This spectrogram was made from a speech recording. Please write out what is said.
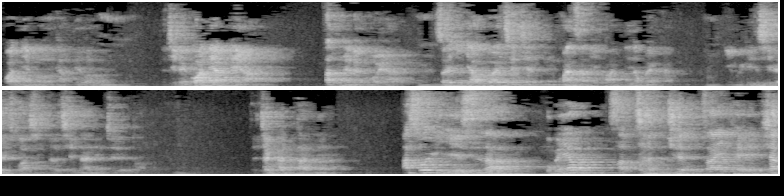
观念无同对吧？嗯，一个观念尔，等下就过啊。嗯，所以以后各位前前，不管什么班，你都袂看，因为你是要带新的新来念这个堂，嗯，比较简单的。啊，所以也是啊，我们要成全栽培，像。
